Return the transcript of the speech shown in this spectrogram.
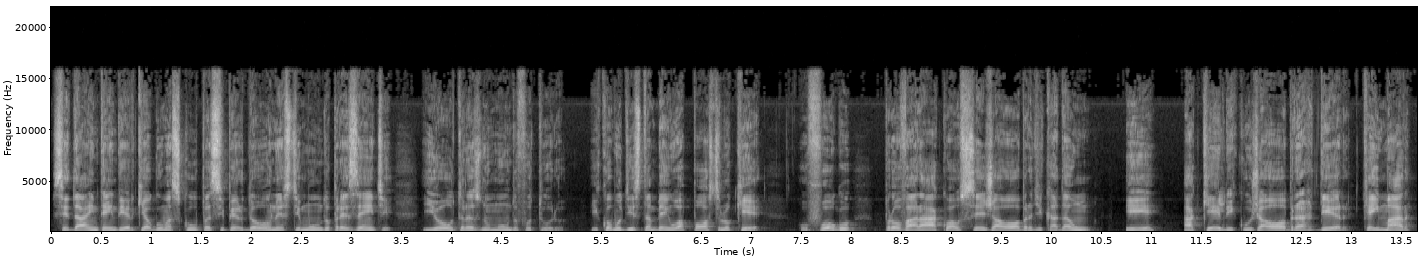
se dá a entender que algumas culpas se perdoam neste mundo presente e outras no mundo futuro. E como diz também o apóstolo que o fogo provará qual seja a obra de cada um, e aquele cuja obra arder, queimar,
